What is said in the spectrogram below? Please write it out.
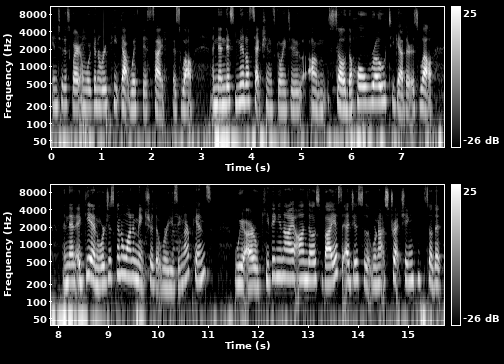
into the square and we're going to repeat that with this side as well. And then this middle section is going to um, sew the whole row together as well. And then again we're just going to want to make sure that we're using our pins. We are keeping an eye on those bias edges so that we're not stretching so that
